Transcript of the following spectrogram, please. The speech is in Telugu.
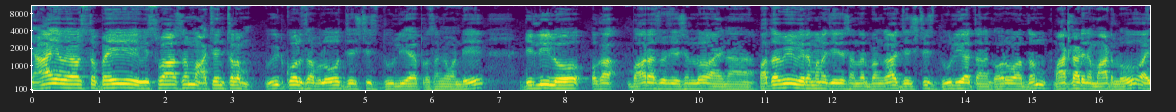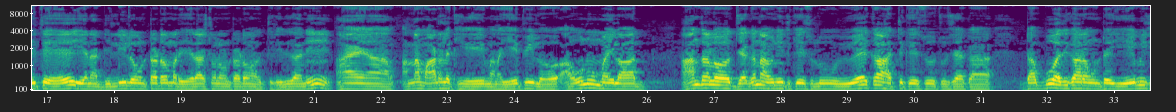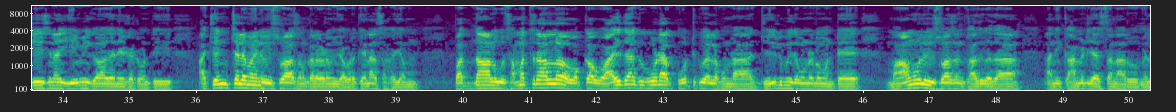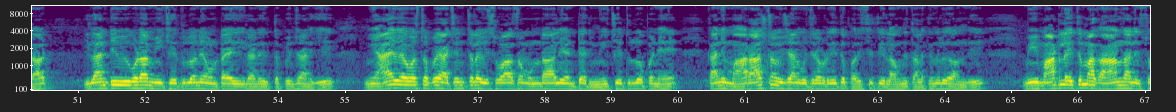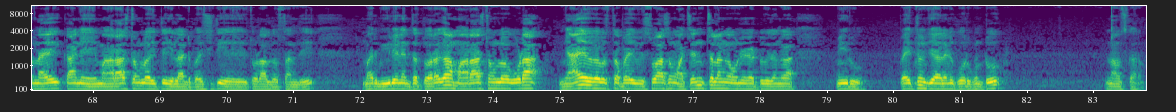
న్యాయ వ్యవస్థపై విశ్వాసం అచంచలం వీడ్కోలు సభలో జస్టిస్ దూలియా ప్రసంగం అండి. ఢిల్లీలో ఒక బార్ అసోసియేషన్లో ఆయన పదవీ విరమణ చేసే సందర్భంగా జస్టిస్ దూలియా తన గౌరవార్థం మాట్లాడిన మాటలు అయితే ఈయన ఢిల్లీలో ఉంటాడో మరి ఏ రాష్ట్రంలో ఉంటాడో నాకు తెలియదు గాని ఆయన అన్న మాటలకి మన ఏపీలో అవును మైలాడ్ ఆంధ్రలో జగన్ అవినీతి కేసులు వివేక హత్య కేసు చూశాక డబ్బు అధికారం ఉంటే ఏమి చేసినా ఏమీ కాదనేటటువంటి అచంచలమైన విశ్వాసం కలగడం ఎవరికైనా సహజం. పద్నాలుగు సంవత్సరాల్లో ఒక్క వాయిదాకు కూడా కోర్టుకు వెళ్ళకుండా జైలు మీద ఉండడం అంటే మామూలు విశ్వాసం కాదు కదా అని కామెంట్ చేస్తున్నారు మిలాడ్. ఇలాంటివి కూడా మీ చేతుల్లోనే ఉంటాయి ఇలాంటివి తప్పించడానికి. న్యాయ వ్యవస్థపై అచంచల విశ్వాసం ఉండాలి అంటే అది మీ చేతుల్లో పనే. కానీ మా రాష్ట్రం విషయానికి వచ్చినప్పటికైతే పరిస్థితి ఇలా ఉంది తలకిందులుగా ఉంది. మీ మాటలు అయితే మాకు ఆనందాన్ని ఇస్తున్నాయి కానీ మా రాష్ట్రంలో అయితే ఇలాంటి పరిస్థితి చూడాల్సి వస్తుంది. మరి వీలైనంత త్వరగా మా రాష్ట్రంలో కూడా న్యాయ వ్యవస్థపై విశ్వాసం అచంచలంగా ఉండేటట్టు విధంగా మీరు ప్రయత్నం చేయాలని కోరుకుంటూ నమస్కారం.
